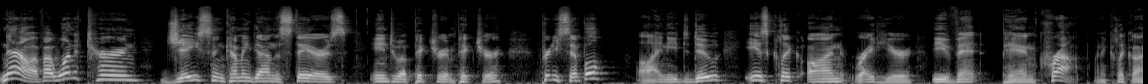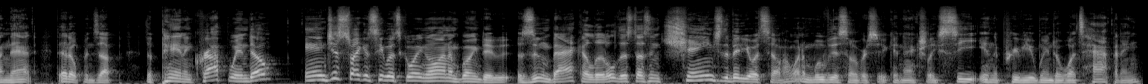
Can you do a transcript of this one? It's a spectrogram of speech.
Now, if I want to turn Jason coming down the stairs into a picture-in-picture, -picture, pretty simple. All I need to do is click on right here, the event pan crop. When I click on that, that opens up the pan and crop window. And just so I can see what's going on, I'm going to zoom back a little. This doesn't change the video itself. I want to move this over so you can actually see in the preview window what's happening.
